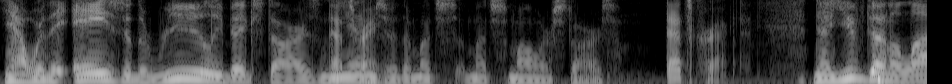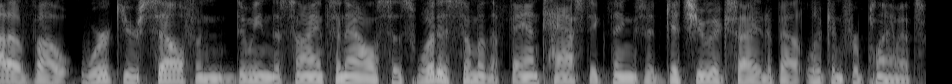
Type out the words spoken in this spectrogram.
Yeah, where the A's are the really big stars and That's the M's right. are the much much smaller stars. That's correct. Now you've done a lot of uh, work yourself and doing the science analysis. What is some of the fantastic things that get you excited about looking for planets?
